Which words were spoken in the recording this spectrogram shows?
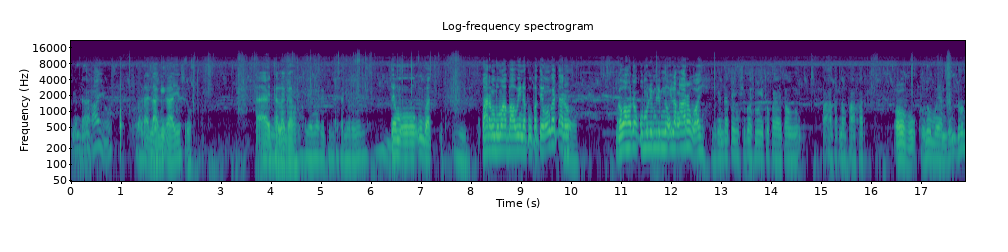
Ganda. Ayos. Ay, laging ayos oh. Ay talagang. Yan nakipinta sa yun. Damo oh, ugat. Hmm. Parang bumabawi na po pati yung ugat ano. Oo. Gawa ko ng kumulimlim ng ilang araw ay. Maganda to yung sibas mo ito kaya itong paakat ng paakat. Oh, Puno mo yan doon doon.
